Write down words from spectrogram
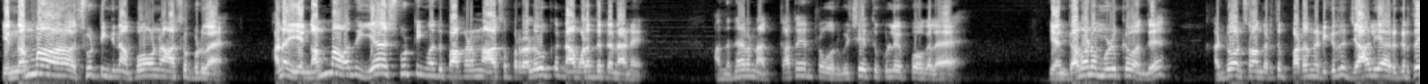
எங்கள் அம்மா ஷூட்டிங்க்கு நான் போகணும்னு ஆசைப்படுவேன். ஆனால் எங்கள் அம்மா வந்து ஏன் ஷூட்டிங் வந்து பார்க்கணும்னு ஆசைப்படுற அளவுக்கு நான் வளர்ந்துட்டேன் நான். அந்த நேரம் நான் கதைன்ற ஒரு விஷயத்துக்குள்ளே போகலை. என் கவனம் முழுக்க வந்து அட்வான்ஸ் வாங்குறது படம் நடிக்கிறது ஜாலியாக இருக்கிறது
